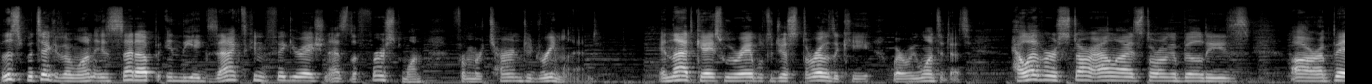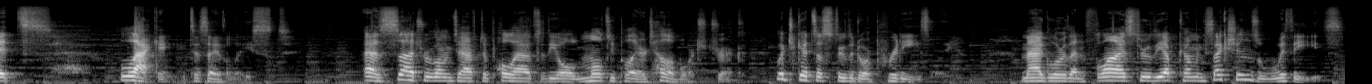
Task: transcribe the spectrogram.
this particular one is set up in the exact configuration as the first one from Return to Dreamland. In that case, we were able to just throw the key where we wanted it. However, Star Allies' throwing abilities are a bit lacking, to say the least. As such, we're going to have to pull out the old multiplayer teleport trick, which gets us through the door pretty easily. Magolor then flies through the upcoming sections with ease.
